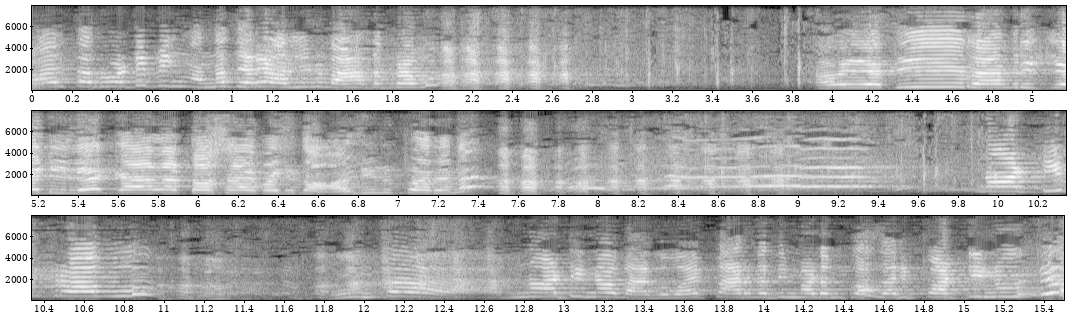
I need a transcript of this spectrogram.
अहिले त रोटी पिङ भन्दा धेरै हल्लिनु भएको त प्रभु। अब यति राम्री केटीले गाला टसाएपछि त हल्लिनु परेन। नटी प्रभु। हुन्छ नटी नभएको भए पार्वती म्याडम कसरी पट्टिनुहुन्थ्यो?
